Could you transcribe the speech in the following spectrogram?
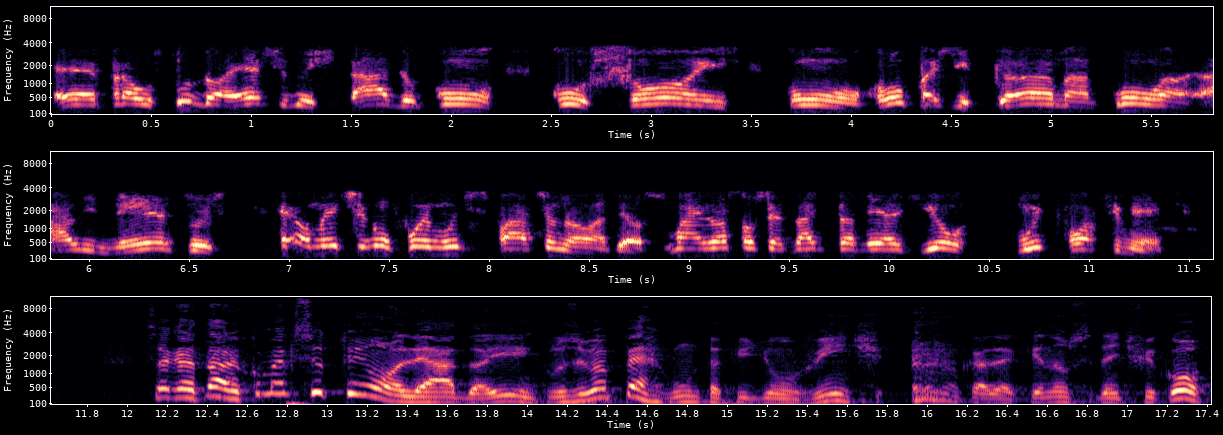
é, para o sudoeste do estado com colchões, com roupas de cama, com alimentos. Realmente não foi muito fácil não, Adelson, mas a sociedade também agiu muito fortemente. Secretário, como é que você tem olhado aí, inclusive uma pergunta aqui de um ouvinte, cadê aqui, não se identificou?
